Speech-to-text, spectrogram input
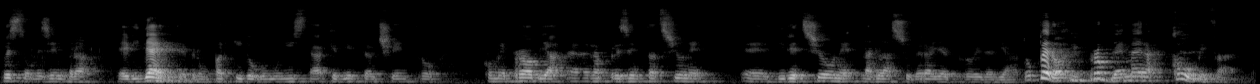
Questo mi sembra evidente per un partito comunista che mette al centro come propria eh, rappresentazione, eh, direzione la classe operaia e il proletariato. Però il problema era come farlo,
